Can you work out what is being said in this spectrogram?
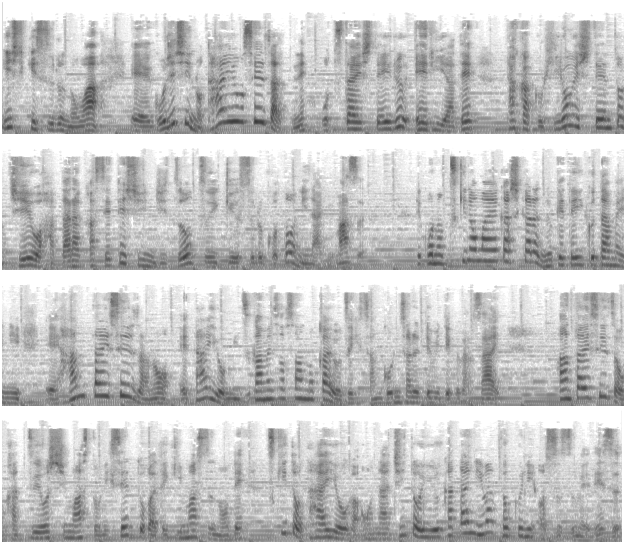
意識するのは、えーご自身の太陽星座でね、お伝えしているエリアで高く広い視点と知恵を働かせて真実を追求することになります。でこの月のまやかしから抜けていくために、えー反対星座の、えー太陽水亀座さんの回をぜひ参考にされてみてください。反対星座を活用しますとリセットができますので、月と太陽が同じという方には特におすすめです。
